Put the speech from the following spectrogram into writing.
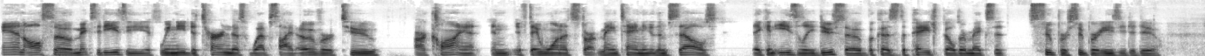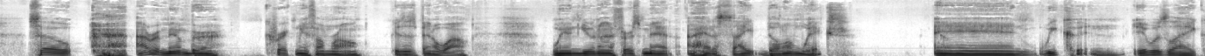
and also makes it easy if we need to turn this website over to our client. And if they want to start maintaining it themselves, they can easily do so because the page builder makes it super, super easy to do. So I remember, correct me if I'm wrong, because it's been a while, when you and I first met, I had a site built on Wix, and we couldn't. It was like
